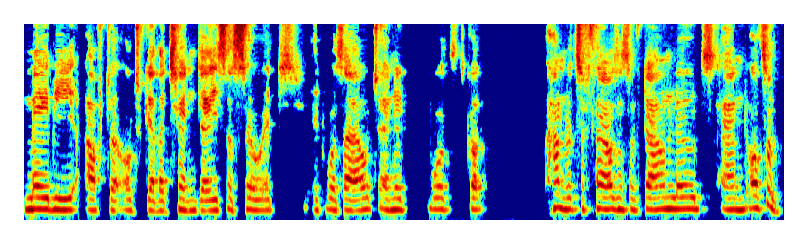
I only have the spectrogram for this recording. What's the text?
maybe after altogether ten days or so, it it was out, and it was got hundreds of thousands of downloads and also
